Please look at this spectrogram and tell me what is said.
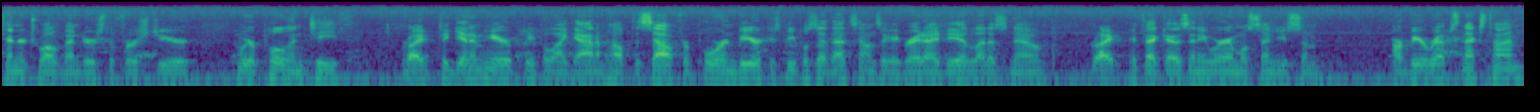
10 or twelve vendors the first year. We were pulling teeth right, to get them here. People like Adam helped us out for pouring beer because people said that sounds like a great idea. Let us know right. if that goes anywhere, and we'll send you some our beer reps next time.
